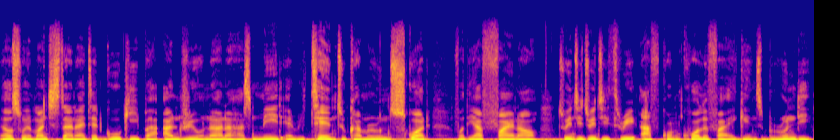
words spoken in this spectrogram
Elsewhere, Manchester United goalkeeper Andre Onana has made a return to Cameroon's squad for their final 2023 AFCON qualifier against Burundi.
